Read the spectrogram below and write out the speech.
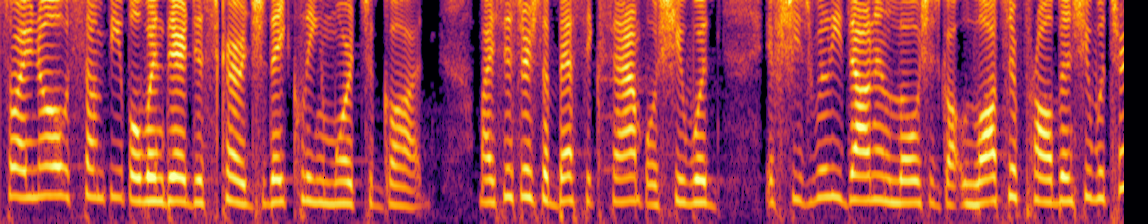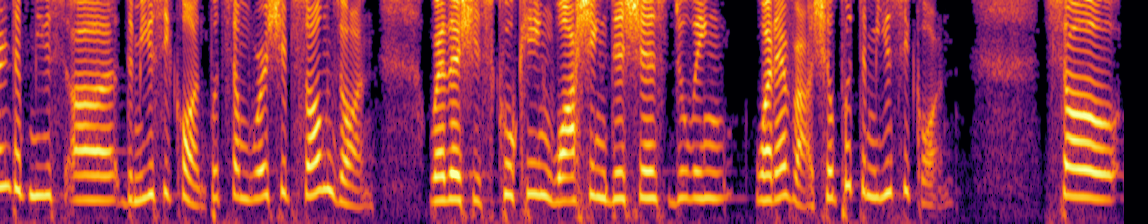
So I know some people, when they're discouraged, they cling more to God. My sister's the best example. She would, if she's really down and low, she's got lots of problems, she would turn the, mus- uh, the music on, put some worship songs on. Whether she's cooking, washing dishes, doing whatever, she'll put the music on. So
